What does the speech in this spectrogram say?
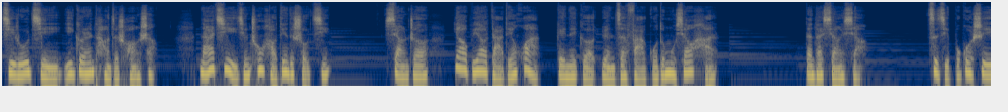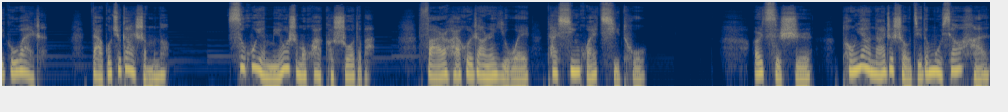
季如锦一个人躺在床上，拿起已经充好电的手机，想着要不要打电话给那个远在法国的穆萧寒。但他想想，自己不过是一个外人，打过去干什么呢？似乎也没有什么话可说的吧，反而还会让人以为他心怀企图。而此时，同样拿着手机的穆萧寒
